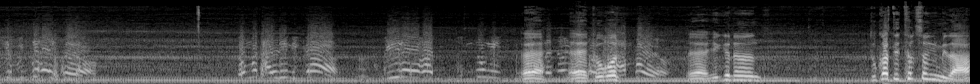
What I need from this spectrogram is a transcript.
이게 문제가 있어요. 너무 달리니까 위로가 진동이 예, 예, 그거- 안 보여요. 예, 이거는 두카티 특성입니다.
